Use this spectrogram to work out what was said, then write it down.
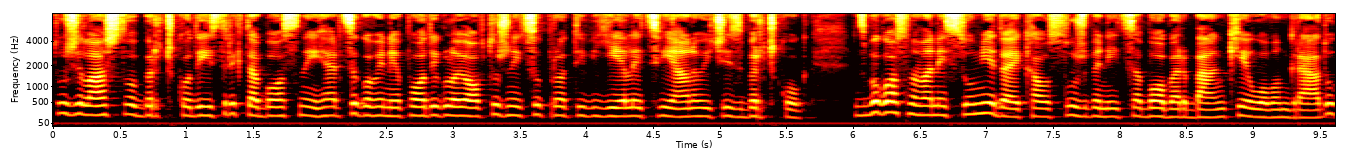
Tužilaštvo Brčko distrikta Bosne i Hercegovine podiglo je optužnicu protiv Jele Cvijanović iz Brčkog. Zbog osnovane sumnje da je kao službenica Bobar banke u ovom gradu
